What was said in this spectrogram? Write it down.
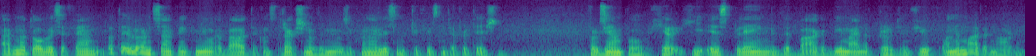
I'm not always a fan, but I learned something new about the construction of the music when I listened to his interpretation. For example, here he is playing the Bach B minor prelude fugue on a modern organ,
